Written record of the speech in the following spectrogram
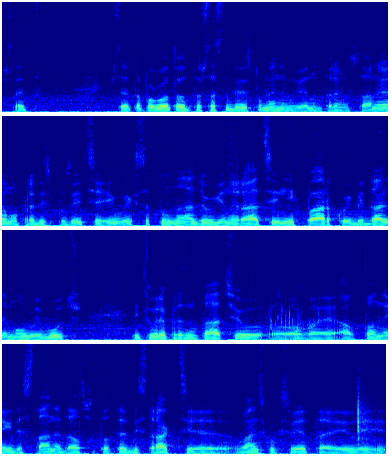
Šteta. Šteta, pogotovo to što ste bili spomenuli u jednom trenu. Stvarno imamo predispozicije i uvijek se tu nađe u generaciji njih par koji bi dalje mogli vući i tu reprezentaciju, ovaj, ali to negdje stane. Da li su to te distrakcije vanjskog svijeta ili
